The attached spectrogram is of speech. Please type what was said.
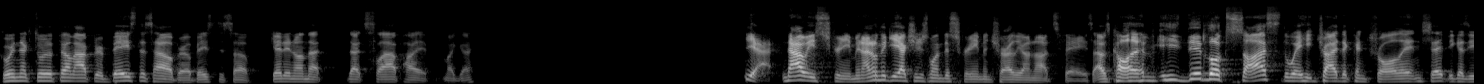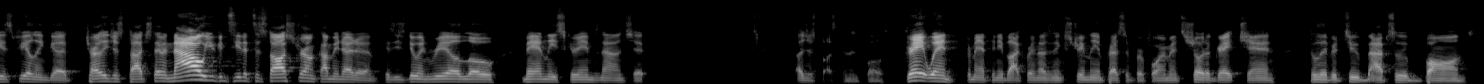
Going next door to film after. Base this hell, bro. Base this up. Get in on that that slap hype, my guy. Yeah, now he's screaming. I don't think he actually just wanted to scream in Charlie Arnott's face. I was calling him. He did look sus the way he tried to control it and shit because he was feeling good. Charlie just touched him, and now you can see the testosterone coming out of him because he's doing real low manly screams now and shit. I was just busting his balls. Great win from Anthony Blackburn. That was an extremely impressive performance. Showed a great chin. Delivered two absolute bombs.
